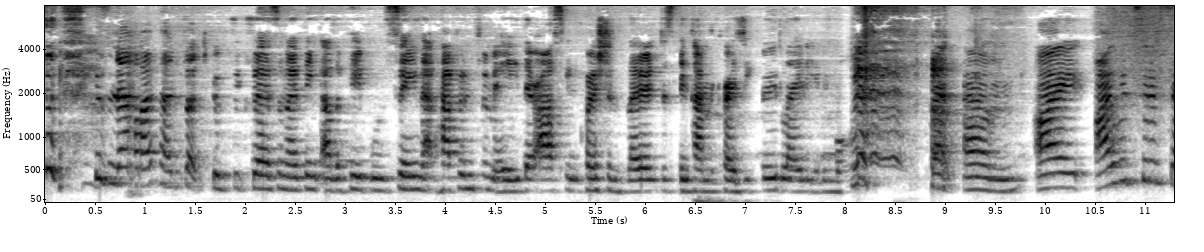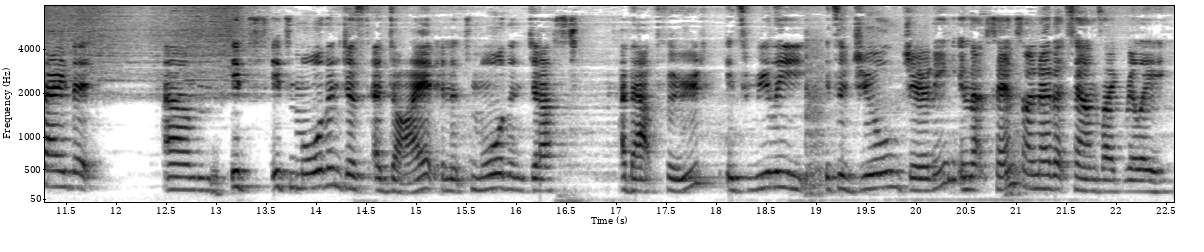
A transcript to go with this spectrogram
Because now I've had such good success, and I think other people have seen that happen for me. They're asking questions; they don't just think I'm the crazy food lady anymore. but um, I I would sort of say that um, it's it's more than just a diet, and it's more than just about food. It's really it's a dual journey in that sense. I know that sounds like really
